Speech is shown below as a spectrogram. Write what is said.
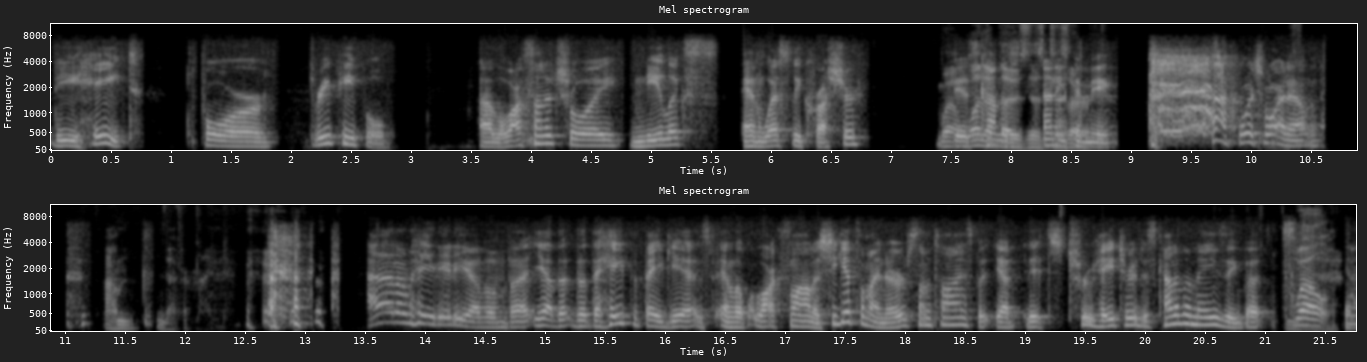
the hate for three people: uh, Lwaxana Troi, Neelix, and Wesley Crusher. Well, is one of kind those is stunning to me. Which one? Alan? Um, never mind. I don't hate any of them, but yeah, the, the, the hate that they get, is, and Lwaxana, she gets on my nerves sometimes, but yeah, it's true hatred. It's kind of amazing, but Well, Yeah,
